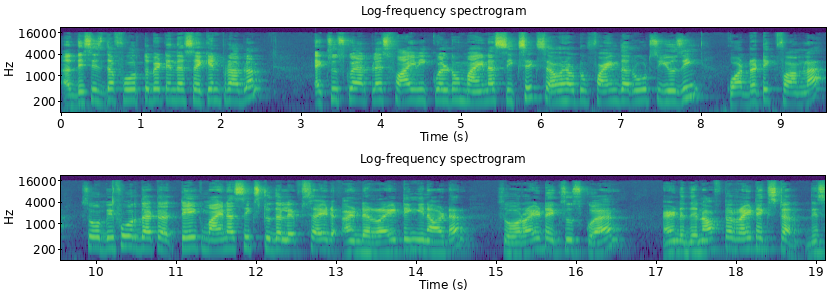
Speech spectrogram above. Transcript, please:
uh, this is the fourth bit in the second problem. x square plus 5 equal to minus 6x. So, we have to find the roots using quadratic formula. So, before that, uh, take minus 6 to the left side and writing in order. So, write x square and then after write x term this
